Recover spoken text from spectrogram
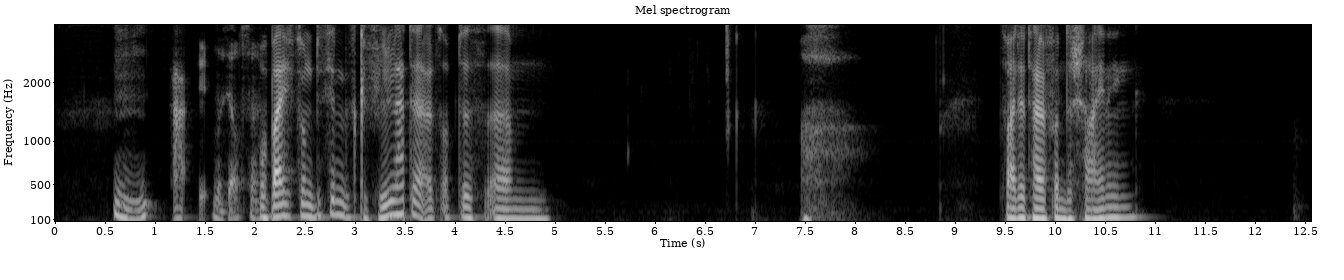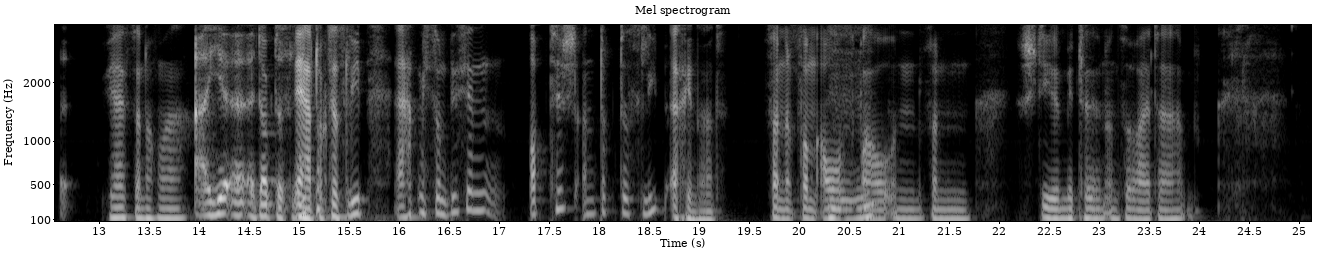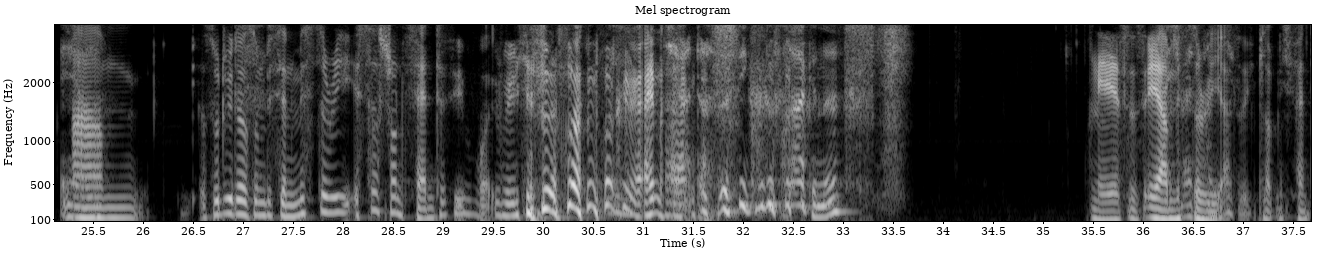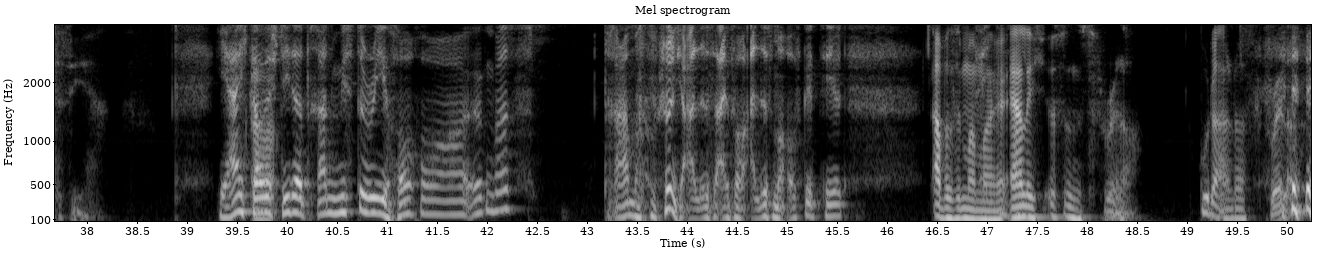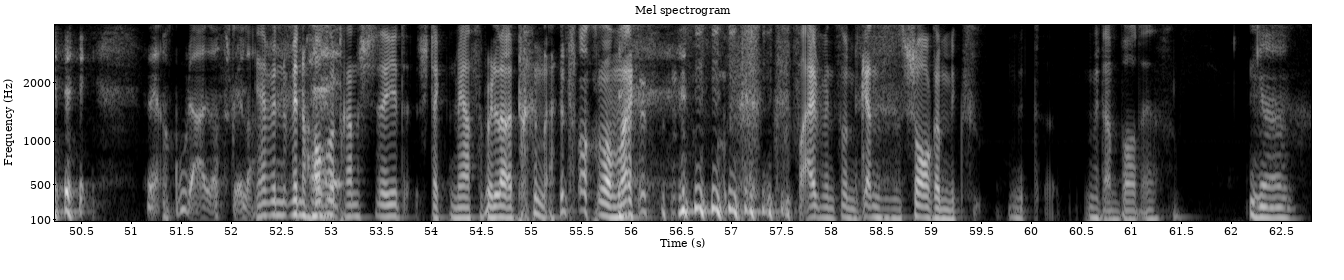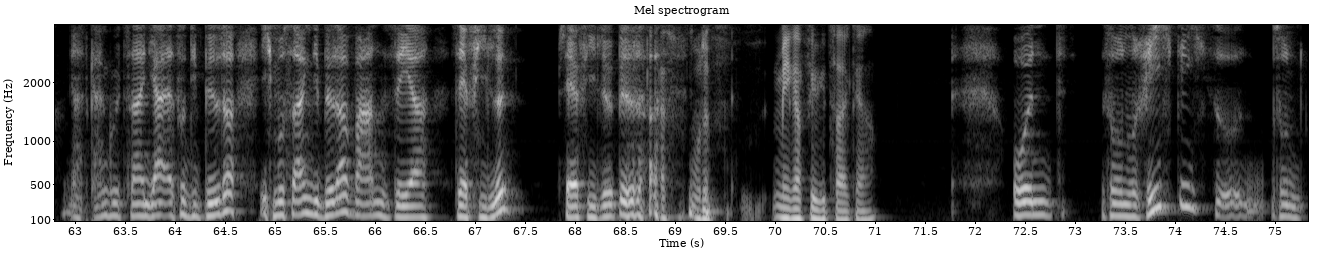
Mhm. Ah, Muss ich auch sagen. wobei ich so ein bisschen das Gefühl hatte, als ob das ähm, oh, zweite Teil von The Shining. Wie heißt der nochmal? Ah, hier, äh, äh, Dr. Sleep. Ja, Dr. Sleep. Er hat mich so ein bisschen optisch an Dr. Sleep erinnert. Von, vom Aufbau und von Stilmitteln und so weiter. Ja. Ähm, es wird wieder so ein bisschen Mystery. Ist das schon Fantasy? Will ich jetzt mal noch Tja, reinhaken? das ist die gute Frage, ne? nee, es ist eher Ich Mystery. Also ich glaube nicht Fantasy. Ja, ich glaube, es steht da dran Mystery, Horror, irgendwas. Drama, wahrscheinlich alles, einfach alles mal aufgezählt. Aber sind wir mal Fantasy. ehrlich, es ist ein Thriller. Guter alter Thriller. ja, guter alter Thriller. ja, wenn, wenn Horror Äh. dran steht, steckt mehr Thriller drin als Horror meistens. Vor allem, wenn so ein ganzes Genre-Mix mit, mit an Bord ist. Ja, ja, es kann gut sein. Ja, also die Bilder, ich muss sagen, die Bilder waren sehr, sehr viele. Sehr viele Bilder. Es wurde mega viel gezeigt, ja. Und so ein richtig, so, so, ein,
